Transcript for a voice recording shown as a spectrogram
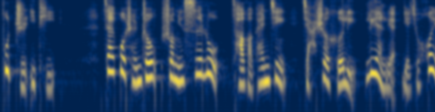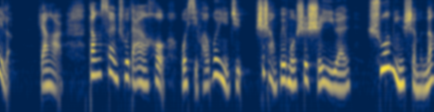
不值一提。在过程中说明思路，草稿干净，假设合理，练练也就会了。然而，当算出答案后，我喜欢问一句：市场规模是十亿元，说明什么呢？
